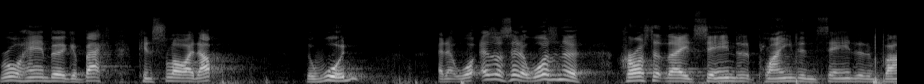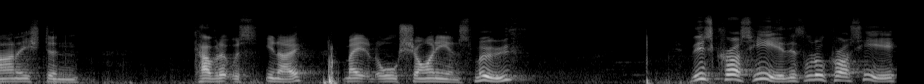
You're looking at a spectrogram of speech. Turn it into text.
raw hamburger back can slide up the wood. And it, as I said, it wasn't a cross that they'd sanded, it planed and sanded and varnished and covered it with, you know, made it all shiny and smooth. This cross here, this little cross here,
